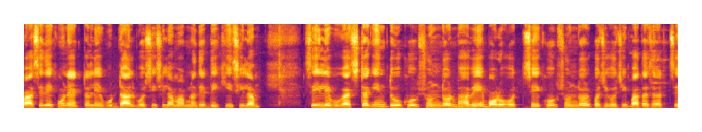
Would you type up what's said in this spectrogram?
পাশে দেখুন একটা লেবুর ডাল বসিয়েছিলাম, আপনাদের দেখিয়েছিলাম। সেই লেবু গাছটা কিন্তু খুব সুন্দরভাবে বড় হচ্ছে, খুব সুন্দর কচি কচি পাতা ছাড়ছে।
